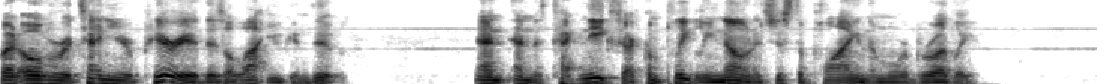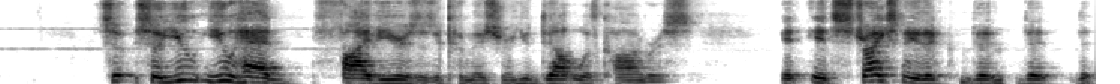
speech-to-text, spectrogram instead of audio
but over a 10 year period, there's a lot you can do. And, and the techniques are completely known. It's just applying them more broadly. So, so you, you had five years as a commissioner, you dealt with Congress. It, it strikes me that, that, mm-hmm. that, that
